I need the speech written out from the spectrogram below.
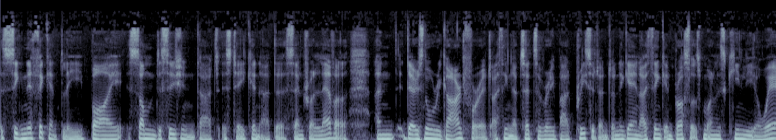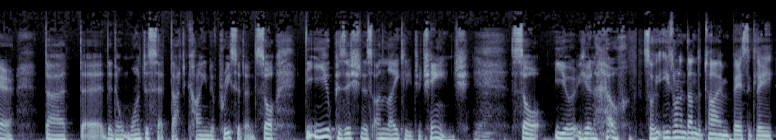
significantly by some decision that is taken at the central level and there is no regard for it, I think that sets a very bad precedent. And again, I think in Brussels, one is keenly aware that uh, they don't want to set that kind of precedent. So the EU position is unlikely to change. Yeah. So you you know. So he's running down the time basically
